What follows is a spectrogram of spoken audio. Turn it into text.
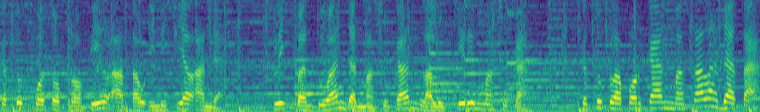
Ketuk foto profil atau inisial Anda. Klik bantuan dan masukan lalu kirim masukan. Ketuk laporkan masalah data.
